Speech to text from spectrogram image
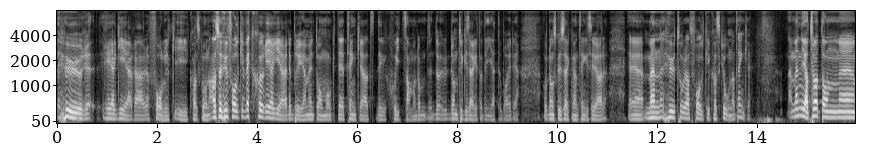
hur reagerar folk i Karlskrona? Alltså hur folk i Växjö reagerar, det bryr jag mig inte om och det tänker jag att det är skitsamma. De, de, de tycker säkert att det är jättebra idé och de skulle säkert kunna tänka sig göra det. Eh, men hur tror du att folk i Karlskrona tänker? Men jag tror att de eh,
